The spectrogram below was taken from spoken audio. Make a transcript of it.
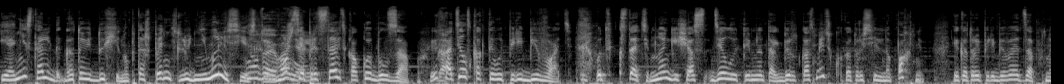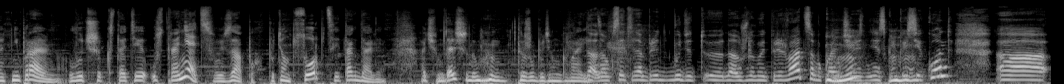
и они стали готовить духи. Ну, потому что, понимаете, люди не мылись, если. Ну, да, Можете себе представить, какой был запах. И да. хотелось как-то его перебивать. Вот, кстати, многие сейчас делают именно так. Берут косметику, которая сильно пахнет, и которая перебивает запах. Но это неправильно. Лучше, кстати, устранять свой запах путем абсорбции и так далее. О чем дальше, думаю, тоже будем говорить. Да, нам, кстати, нам будет, э, нужно будет прерваться буквально угу. через несколько угу. секунд. А,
